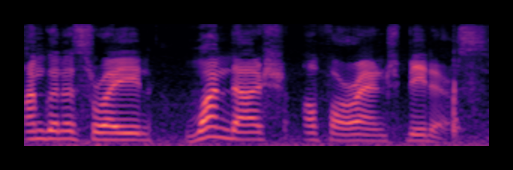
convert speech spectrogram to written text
I'm gonna throw in one dash of orange bitters.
